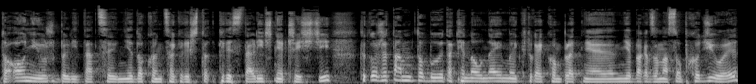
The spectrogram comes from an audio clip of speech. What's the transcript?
to oni już byli tacy nie do końca krystalicznie czyści, tylko że tam to były takie no-name'y, które kompletnie nie bardzo nas obchodziły,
